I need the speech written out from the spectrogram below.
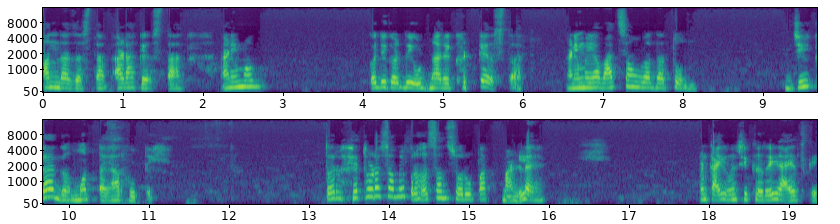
अंदाज असतात आडाके असतात. आणि मग कधी कधी उडणारे खटके असतात. आणि मग या वादसंवादातून जी काय गंमत तयार होते तर हे थोडंसं मी प्रहसन स्वरूपात मांडलंय. पण काही अंशी खरंही आहेच की.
